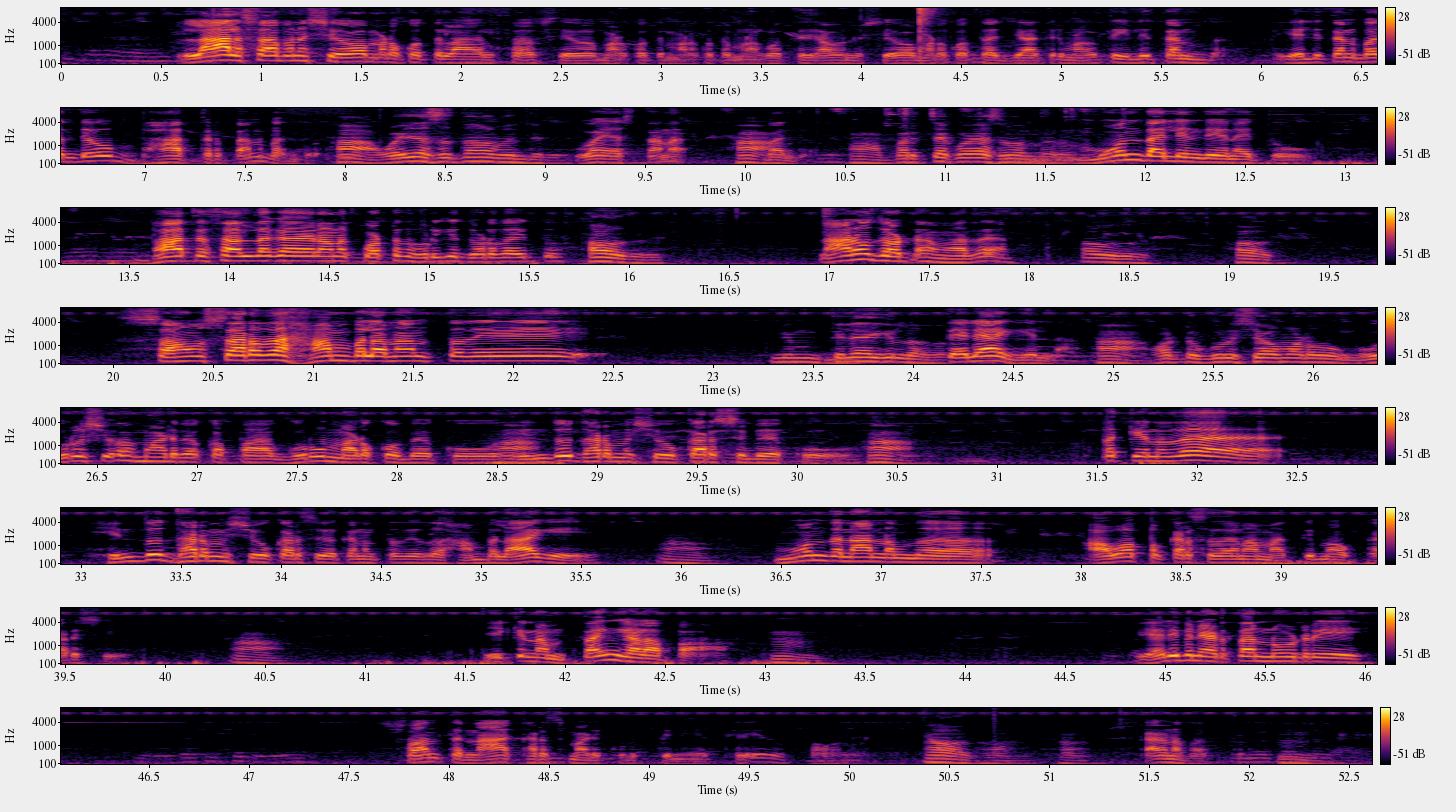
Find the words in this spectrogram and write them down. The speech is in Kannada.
ಲಾಲ್ ಸಾಬನ ಸೇವೆ ಮಾಡ್ಕೊತ ಲಾಲ್ ಸಾಬ್ ಸೇವೆ ಮಾಡ್ಕೊತ ಮಾಡ್ಕೋತ ಮಾಡ್ಕೊತ ಅವನು ಸೇವೆ ಮಾಡ್ಕೊತ ಜಾತ್ರೆ ಮಾಡ್ಕೊತ ಇಲ್ಲಿ ತನ ಎಲ್ಲಿ ತನ ಬಂದೆವು? ಭಾತ್ರ ತನ ಬಂದೆವು. ಹಾಂ ವಯಸ್ಸು ತನ ಬಂದಿರಿ. ವಯಸ್ಸು ಹಾಂ ಬಂದೆವು. ಹಾಂ ವಯಸ್ಸು ಬಂದರು ಮುಂದೆ ಅಲ್ಲಿಂದ ಏನಾಯ್ತು? ಭಾತ ಸಾಲದಾಗ ನನಗೆ ಕೊಟ್ಟದ ಹುಡುಗಿ ದೊಡ್ಡದಾಯ್ತು. ಹೌದು ರೀ. ನಾನು ದೊಡ್ಡ ಅದ. ಹೌದು ಹೌದು ಸಂಸಾರದ ಹಂಬಲನಂತದೇ ನಿಮ್ಮ ತಲೆಯಾಗಿಲ್ಲ ಅದು? ತಲೆಯಾಗಿಲ್ಲ. ಹಾಂ ಒಟ್ಟು ಗುರು ಸೇವೆ ಮಾಡಬೇಕು. ಗುರು ಶಿವ ಮಾಡ್ಬೇಕಪ್ಪ ಗುರು ಮಾಡ್ಕೋಬೇಕು ಹಿಂದೂ ಧರ್ಮ ಸ್ವೀಕರಿಸಬೇಕು. ಹಾಂ. ಅದಕ್ಕೇನದ ಹಿಂದೂ ಧರ್ಮ ಸ್ವೀಕರಿಸ್ಬೇಕನ್ನಂಥದ್ದು ಇದು ಹಂಬಲಾಗಿ ಹಾಂ. ಮುಂದೆ ನಾನು ನಮ್ಮ ಅವಪ್ಪ ಕರೆಸದ ನಮ್ಮ ಅತ್ತಿ ಮಾವು ಕರೆಸಿ. ಹಾಂ. ಈಕೆ ನಮ್ಮ ತಂಗಿ ಹೇಳಪ್ಪ. ಎಲ್ಲಿ ಬಿನ ಎಡ್ತಾನೆ ನೋಡ್ರಿ. ಸ್ವಂತ ನಾ ಖರ್ಚು ಮಾಡಿ ಕೊಡ್ತೀನಿ ಅಂತ ಹೇಳಿ ಇದು ಪವನ್. ಹೌದು ಹೌದು ಹೌದು. ಕಾರಣ ಬಂತು. ಹ್ಞೂ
